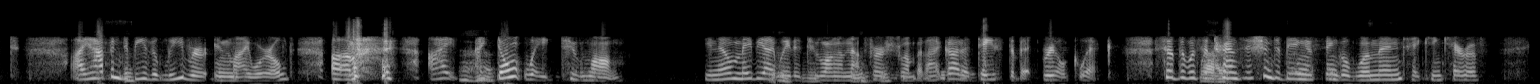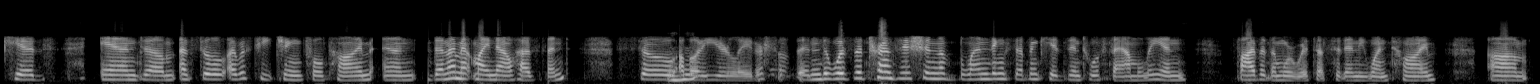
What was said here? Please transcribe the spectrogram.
I happen to be the lever in my world. Um, I I don't wait too long. You know, maybe I waited too long on that first one, but I got a taste of it real quick. So there was a transition to being a single woman, taking care of kids, and um, and still I was teaching full time. And then I met my now husband, so mm-hmm. about a year later. So then there was the transition of blending seven kids into a family, and five of them were with us at any one time. Um,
